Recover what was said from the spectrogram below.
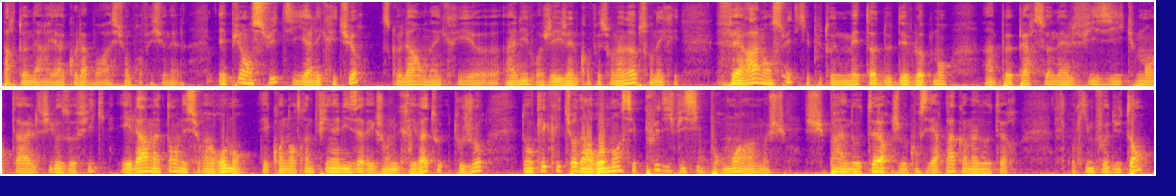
partenariat, collaboration professionnelle. Et puis ensuite, il y a l'écriture, parce que là, on a écrit euh, un livre, GIGN Confession d'un Obs, on a écrit Feral ensuite, qui est plutôt une méthode de développement un peu personnel, physique, mental, philosophique. Et là, maintenant, on est sur un roman, et qu'on est en train de finaliser avec Jean-Luc Rivat, toujours. Donc l'écriture d'un roman, c'est plus difficile pour moi. Hein. Moi, je suis, je suis pas un auteur, je me considère pas comme un auteur. Donc il me faut du temps.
